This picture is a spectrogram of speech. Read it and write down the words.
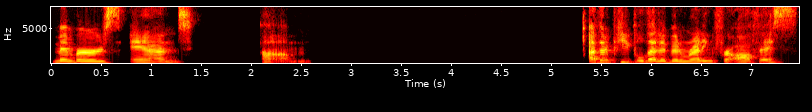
members and um, other people that have been running for office.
